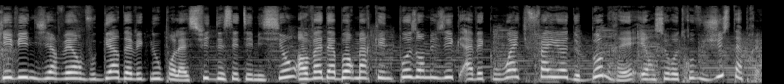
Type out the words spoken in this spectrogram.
Kevin Gervais, on vous garde avec nous pour la suite de cette émission. On va d'abord marquer une pause en musique avec White Fire de Bonneray et on se retrouve juste après.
